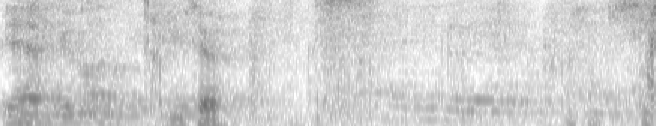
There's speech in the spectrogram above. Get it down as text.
Yeah, have a good one. You too. Oh, jeez.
